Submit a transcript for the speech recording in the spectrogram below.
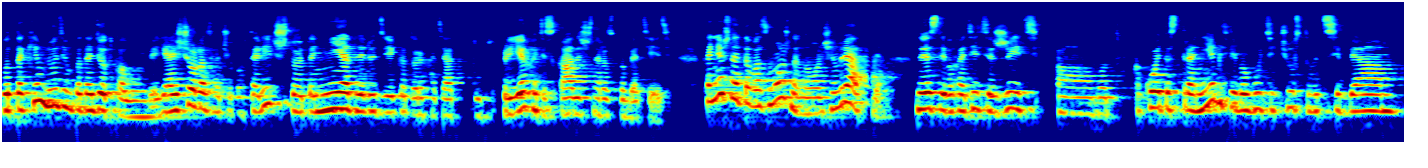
вот таким людям подойдет Колумбия. Я еще раз хочу повторить, что это не для людей, которые хотят тут приехать и сказочно разбогатеть. Конечно, это возможно, но очень вряд ли. Но если вы хотите жить а, вот в какой-то стране, где вы будете чувствовать себя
